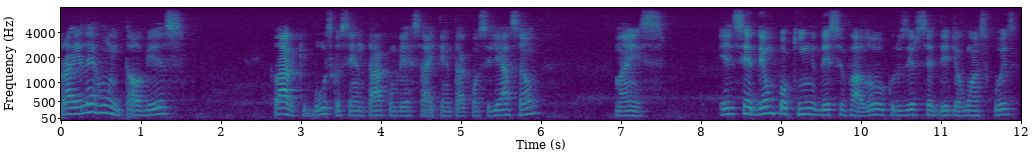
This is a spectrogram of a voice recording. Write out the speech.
para ele é ruim, talvez. Claro que busca sentar, conversar e tentar conciliação, mas ele cedeu um pouquinho desse valor, o Cruzeiro ceder de algumas coisas.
